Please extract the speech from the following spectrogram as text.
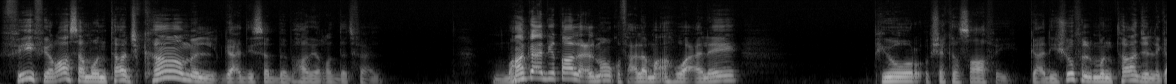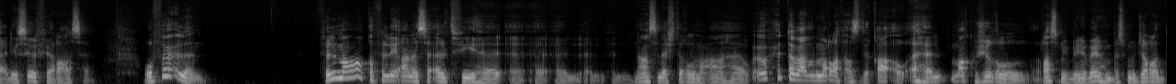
في في راسه مونتاج كامل قاعد يسبب هذه الردة فعل. ما قاعد يطالع الموقف على ما هو عليه بيور وبشكل صافي. قاعد يشوف المونتاج اللي قاعد يصير في راسه. وفعلا في المواقف اللي أنا سألت فيها آه، آه، الناس اللي أشتغل معاها وحتى بعض المرات أصدقاء أو أهل ماكو شغل رسمي بيني وبينهم بس مجرد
